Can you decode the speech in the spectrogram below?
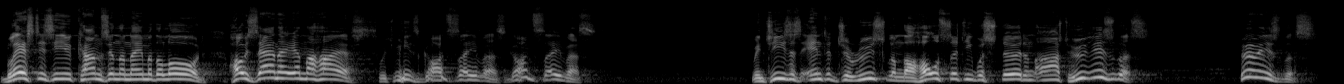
Blessed is he who comes in the name of the Lord. Hosanna in the highest, which means God save us. God save us. When Jesus entered Jerusalem, the whole city was stirred and asked, Who is this? Who is this?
